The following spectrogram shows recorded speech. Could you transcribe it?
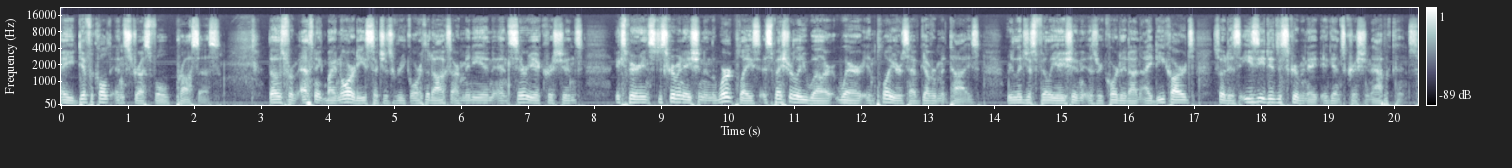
a difficult and stressful process. Those from ethnic minorities, such as Greek Orthodox, Armenian, and Syria Christians, experience discrimination in the workplace, especially where, where employers have government ties. Religious affiliation is recorded on ID cards, so it is easy to discriminate against Christian applicants.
